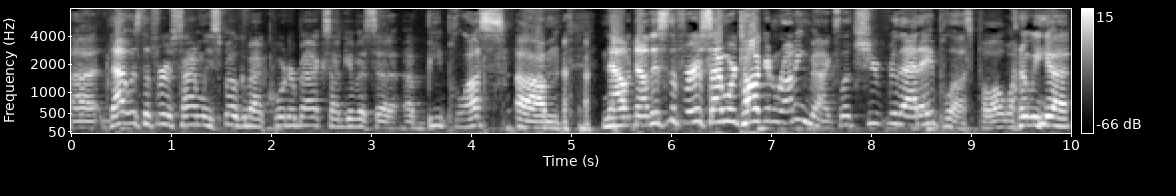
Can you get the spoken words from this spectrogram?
Uh, that was the first time we spoke about quarterbacks. I'll give us a, a B plus. Um, now, now this is the first time we're talking running backs. Let's shoot for that A plus, Paul. Why don't we uh,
